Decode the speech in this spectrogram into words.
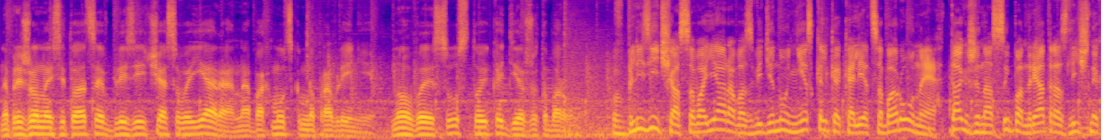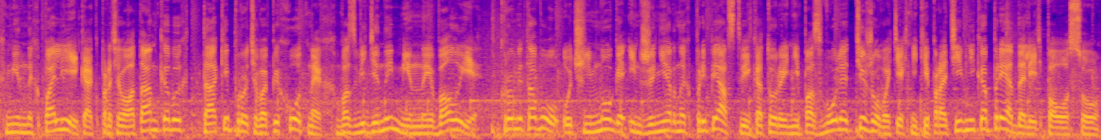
Напряженная ситуация вблизи Часового Яра на Бахмутском направлении, но ВСУ стойко держит оборону. Вблизи Часова Яра возведено несколько колец обороны. Также насыпан ряд различных минных полей, как противотанковых, так и противопехотных. Возведены минные валы. Кроме того, очень много инженерных препятствий, которые не позволят тяжелой технике противника преодолеть полосу.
